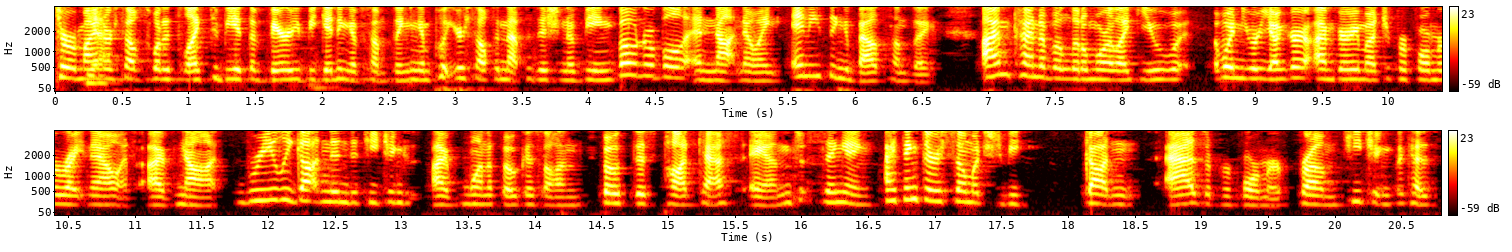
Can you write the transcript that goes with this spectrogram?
to remind Yeah. ourselves what it's like to be at the very beginning of something and put yourself in that position of being vulnerable and not knowing anything about something. I'm kind of a little more like you when you were younger. I'm very much a performer right now. I've not really gotten into teaching. I want to focus on both this podcast and singing. I think there's so much to be gotten as a performer from teaching because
